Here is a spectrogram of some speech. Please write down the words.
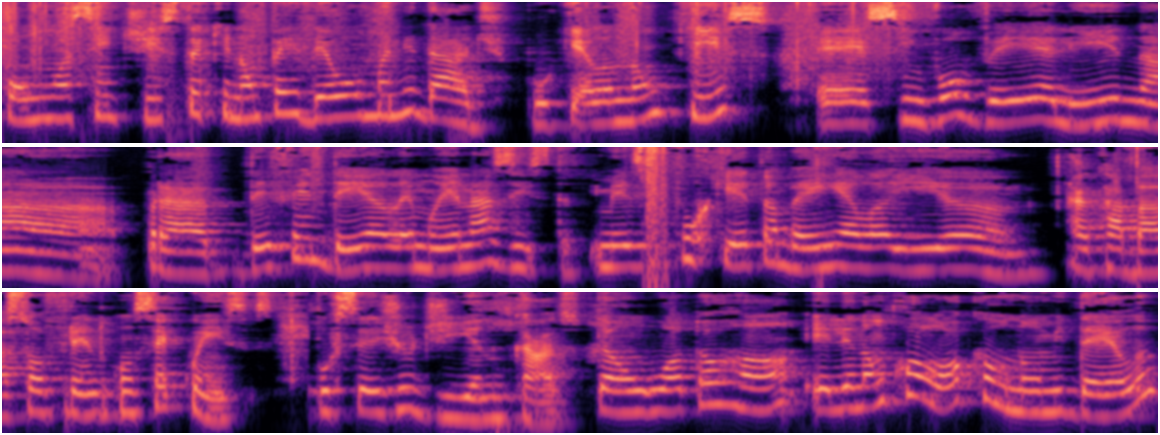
como uma cientista que não perdeu a humanidade, porque ela não quis é, se envolver ali na para defender a Alemanha nazista, e mesmo porque também ela ia acabar sofrendo consequências por ser judia no caso. Então o Otto Hahn ele não coloca o nome dela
